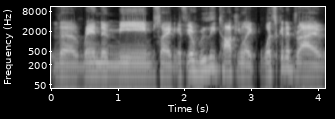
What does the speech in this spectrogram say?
the random memes. Like if you're really talking, like what's gonna drive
